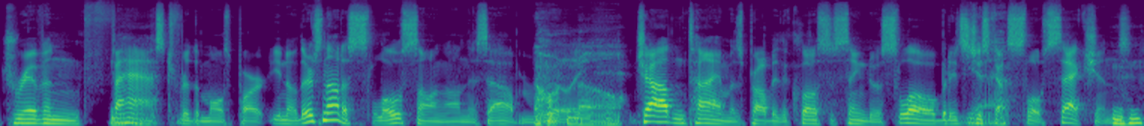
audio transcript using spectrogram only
driven fast for the most part. You know, there's not a slow song on this album. Oh no! Child in Time is probably the closest thing to a slow, but it's just got slow sections. Mhm.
